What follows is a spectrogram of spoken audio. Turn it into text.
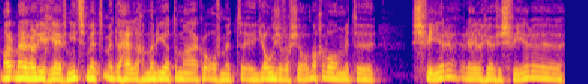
Maar mijn religie heeft niets met, met de Heilige Maria te maken of met eh Jozef of zo. Maar gewoon met de sferen, religieuze sferen.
